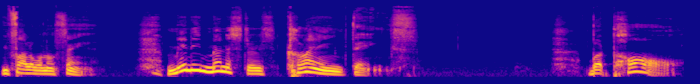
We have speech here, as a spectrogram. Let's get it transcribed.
You follow what I'm saying? Many ministers claim things. But Paul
